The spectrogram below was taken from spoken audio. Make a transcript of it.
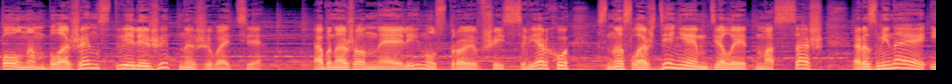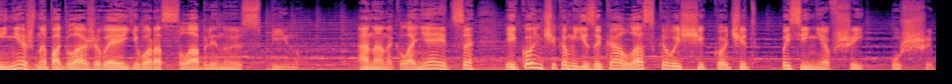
полном блаженстве лежит на животе. Обнаженная Лин, устроившись сверху, с наслаждением делает массаж, разминая и нежно поглаживая его расслабленную спину. Она наклоняется и кончиком языка ласково щекочет посиневший ушиб.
